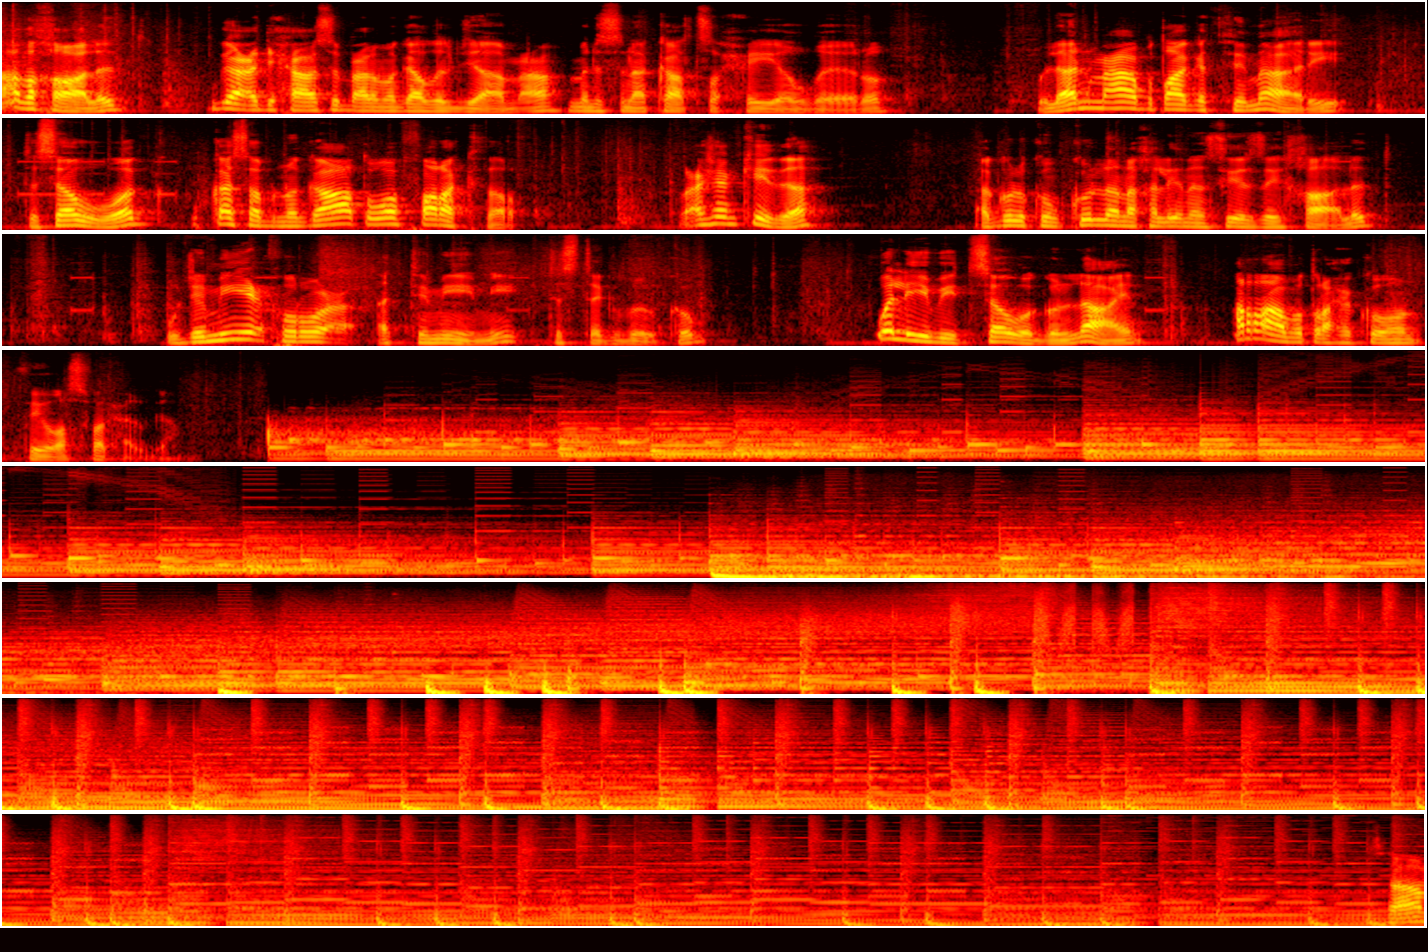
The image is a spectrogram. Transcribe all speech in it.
هذا خالد قاعد يحاسب على مقاضي الجامعة من سناكات صحية وغيره. ولأن معاه بطاقة ثماري تسوق وكسب نقاط ووفر أكثر. وعشان كذا أقول لكم كلنا خلينا نصير زي خالد. وجميع فروع التميمي تستقبلكم. واللي يبي يتسوق أونلاين الرابط راح يكون في وصف الحلقة.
